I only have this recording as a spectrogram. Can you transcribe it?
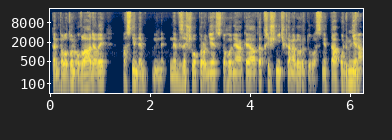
ten peloton ovládali, vlastně ne, ne, nevzešlo pro ně z toho nějaká ta třešnička na dortu, vlastně ta odměna.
